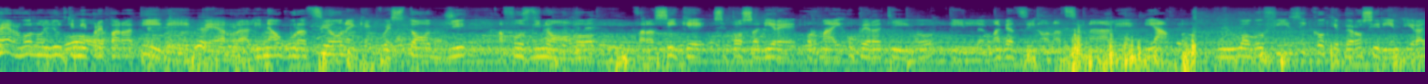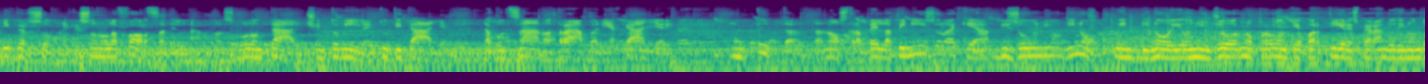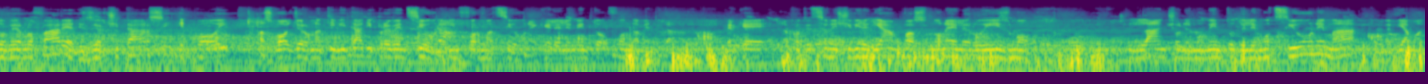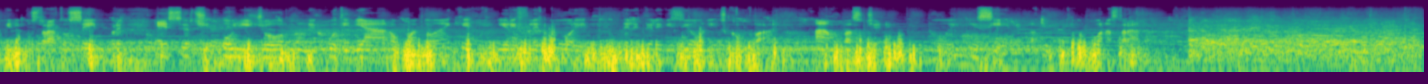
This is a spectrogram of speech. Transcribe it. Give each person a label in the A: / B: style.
A: Servono gli ultimi preparativi per l'inaugurazione che quest'oggi a Fosdinovo farà sì che si possa dire ormai operativo il magazzino nazionale di Ampas, un luogo fisico che però si riempirà di persone che sono la forza dell'Ampas, volontari, 100.000 in tutta Italia, da Bolzano a Trapani a Cagliari, in tutta la nostra bella penisola che ha bisogno di noi, quindi noi ogni giorno pronti a partire sperando di non doverlo fare, ad esercitarsi e poi a svolgere un'attività di prevenzione, di informazione che è l'elemento fondamentale, perché la protezione civile di AMPAS non è l'eroismo lancio nel momento dell'emozione, ma come abbiamo anche dimostrato sempre, esserci ogni giorno nel quotidiano, quando anche i riflettori delle televisioni scompaiono. AMPAS c'è, noi insieme. Buona strada!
